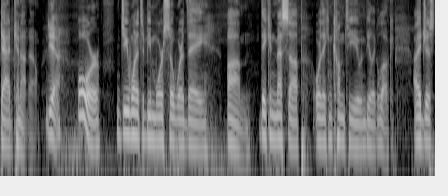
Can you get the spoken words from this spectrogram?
Dad cannot know. Yeah. Or do you want it to be more so where they um they can mess up or they can come to you and be like, "Look, I just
